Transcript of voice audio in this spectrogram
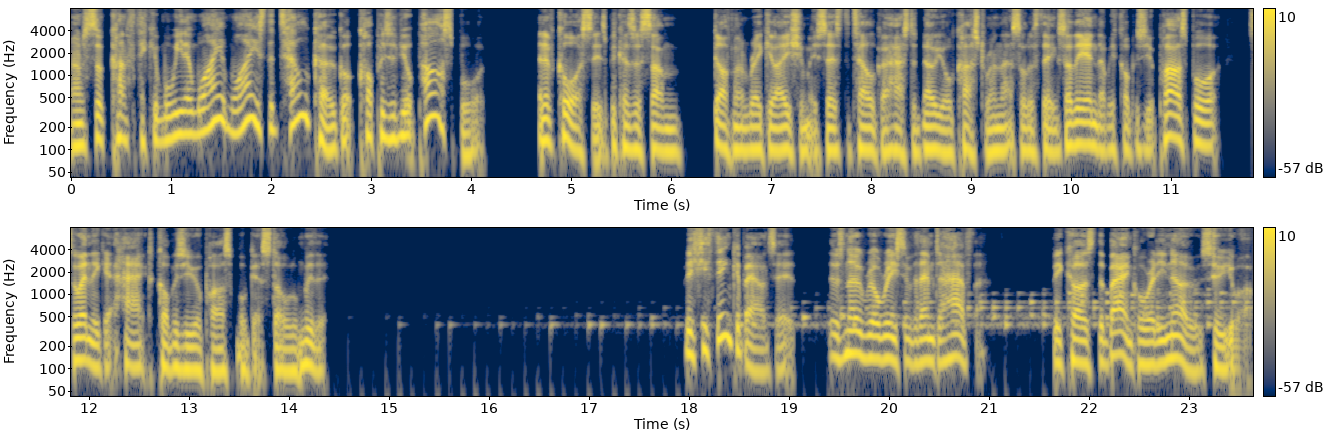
I'm still kind of thinking, well, you know, why, why is the telco got copies of your passport? And of course, it's because of some government regulation which says the telco has to know your customer and that sort of thing. So they end up with copies of your passport. So when they get hacked, copies of your passport get stolen with it. But if you think about it, there's no real reason for them to have that because the bank already knows who you are.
